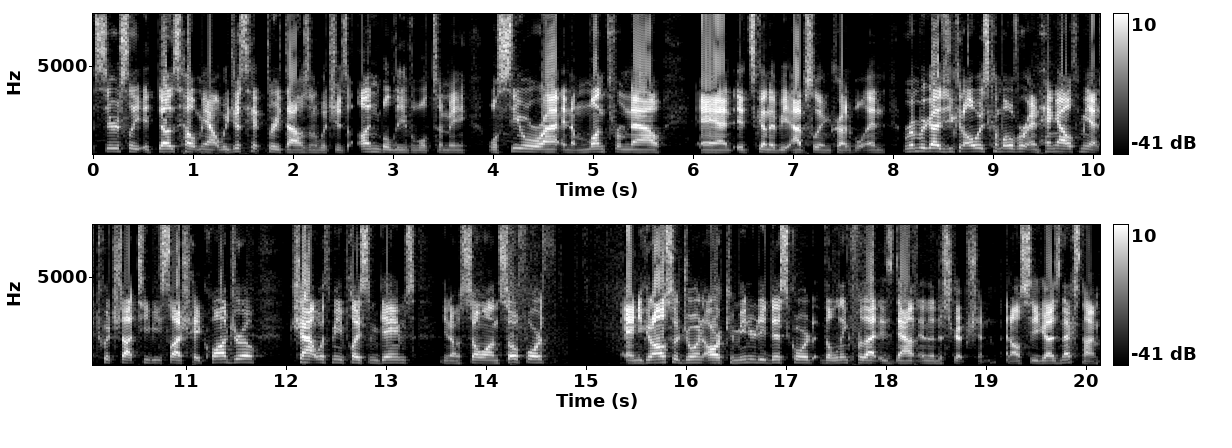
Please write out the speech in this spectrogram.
Seriously, it does help me out. We just hit 3,000, which is unbelievable to me. We'll see where we're at in a month from now, and it's going to be absolutely incredible. And remember, guys, you can always come over and hang out with me at twitch.tv slash heyquadro, chat with me, play some games, you know, so on and so forth. And you can also join our community Discord. The link for that is down in the description. And I'll see you guys next time.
